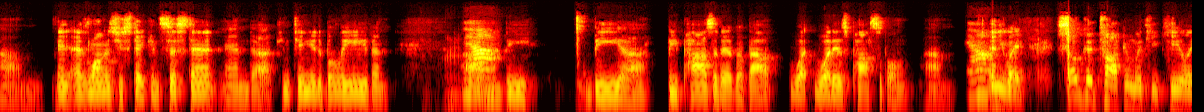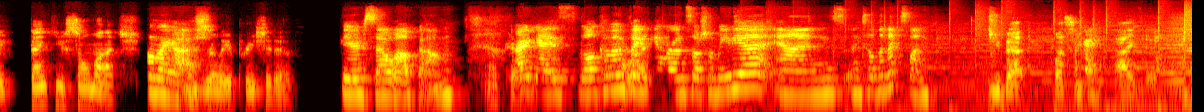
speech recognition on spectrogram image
um, and as long as you stay consistent and uh, continue to believe and yeah. um, be be uh, be positive about what what is possible. Um, yeah. Anyway, so good talking with you, Keely. Thank you so much. Oh my gosh, I'm really appreciative. You're so welcome. Okay. All right, guys. Well, come and All find right. me over on social media, and until the next one. You bet. Bless you. Okay. Bye.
